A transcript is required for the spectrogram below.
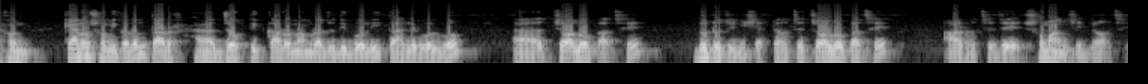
এখন কেন সমীকরণ? তার যৌক্তিক কারণ আমরা যদি বলি, তাহলে বলব চলক আছে, দুটো জিনিস, একটা হচ্ছে চলক আছে, আর হচ্ছে যে সমান চিহ্ন আছে।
